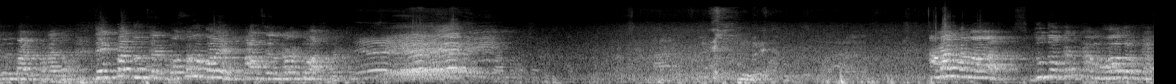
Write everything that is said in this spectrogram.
করে বাড়ি পাঠায় দাও। দেখবা দুই, চার বছর পরে আর জেলখানা আমার মনে হয় দুদকের কাম হওয়া দরকার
